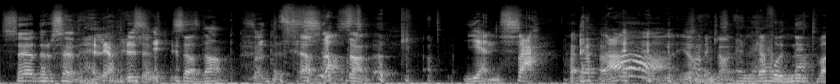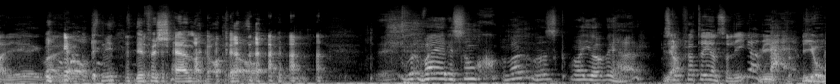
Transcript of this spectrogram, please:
Söder Söderhäll, ja precis. Söddan. Söder Söderhällan. Jensa. Ah, ja, det är klart. Du kan få ett nytt varje, varje avsnitt. Det förtjänar jag. V- Vad är det som... Vad, vad, vad gör vi här? Ska Ja. vi prata Jönssonligan? Vi, jo,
